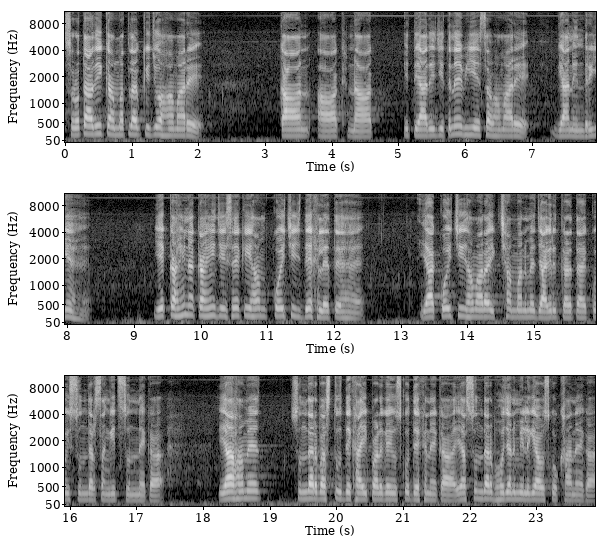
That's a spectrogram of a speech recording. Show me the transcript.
श्रोतादिक का मतलब कि जो हमारे कान, आँख, नाक इत्यादि जितने भी ये सब हमारे ज्ञान इंद्रिय हैं, ये कहीं ना कहीं जैसे कि हम कोई चीज़ देख लेते हैं या कोई चीज़ हमारा इच्छा मन में जागृत करता है कोई सुंदर संगीत सुनने का या हमें सुंदर वस्तु दिखाई पड़ गई उसको देखने का या सुंदर भोजन मिल गया उसको खाने का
